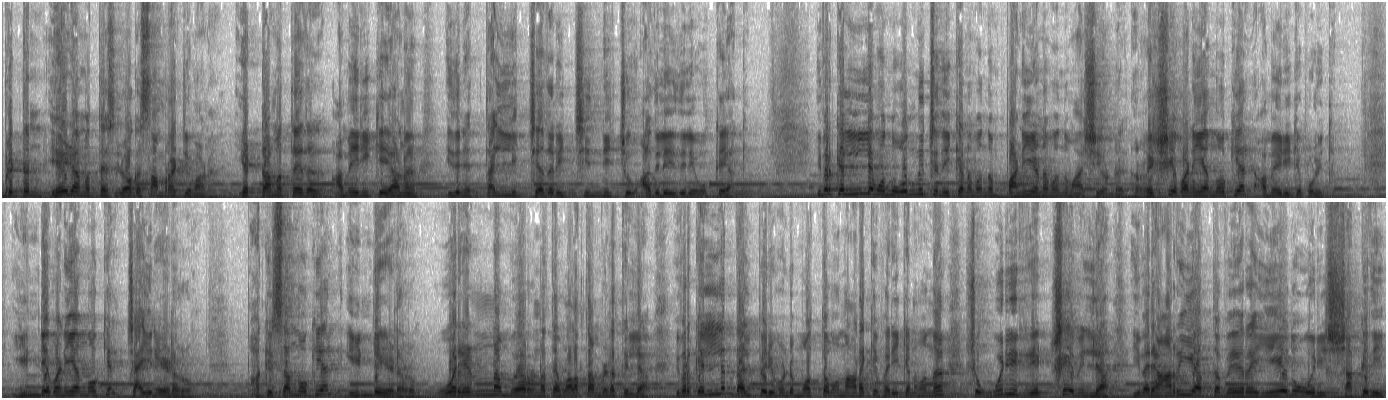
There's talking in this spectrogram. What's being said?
ബ്രിട്ടൻ ഏഴാമത്തെ ലോക സാമ്രാജ്യമാണ്. എട്ടാമത്തേത് അമേരിക്കയാണ്. ഇതിനെ തല്ലിച്ചെതറി ചിഹ്നിച്ചു അതിലെ ഇതിലെ ഒക്കെയാക്കി. ഇവർക്കെല്ലാം ഒന്ന് ഒന്നിച്ച് നിൽക്കണമെന്നും പണിയണമെന്നും ആശയമുണ്ട് റഷ്യ പണിയാൻ നോക്കിയാൽ അമേരിക്ക പൊളിക്കും. ഇന്ത്യ പണിയാൻ നോക്കിയാൽ ചൈന ഇടറും. പാകിസ്ഥാൻ നോക്കിയാൽ ഇന്ത്യ ഇടറും. ഒരെണ്ണം വേറൊണ്ണത്തെ വളർത്താൻ വിടത്തില്ല. ഇവർക്കെല്ലാം താല്പര്യമുണ്ട് മൊത്തം ഒന്ന് അടക്കി ഭരിക്കണമെന്ന്. പക്ഷെ ഒരു രക്ഷയുമില്ല. ഇവരറിയാത്ത വേറെ ഏതോ ഒരു ശക്തി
